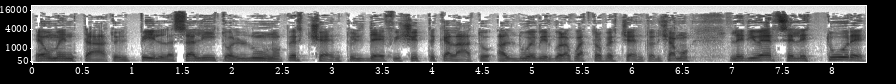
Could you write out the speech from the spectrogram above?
è aumentato, il PIL salito all'1%, il deficit calato al 2,4%. Diciamo le diverse diverse letture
